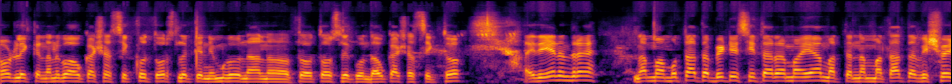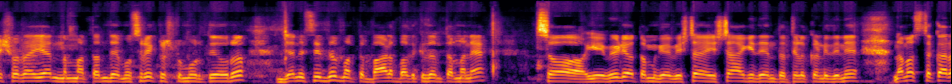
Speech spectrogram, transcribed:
ನೋಡಲಿಕ್ಕೆ ನನಗೂ ಅವಕಾಶ ಸಿಕ್ಕು, ತೋರಿಸ್ಲಿಕ್ಕೆ ನಿಮಗೂ ನಾನು ತೋ, ತೋರಿಸ್ಲಿಕ್ಕೆ ಒಂದು ಅವಕಾಶ ಸಿಕ್ತು. ಇದು ಏನಂದರೆ ನಮ್ಮ ಮುತ್ತಾತ ಬಿ ಟಿ ಸೀತಾರಾಮಯ್ಯ ಮತ್ತು ನಮ್ಮ ತಾತ ವಿಶ್ವೇಶ್ವರಯ್ಯ, ನಮ್ಮ ತಂದೆ ಮುಸ್ರಿ ಕೃಷ್ಣಮೂರ್ತಿಯವರು ಜನಿಸಿದ್ದು ಮತ್ತು ಭಾಳ ಬದುಕಿದಂಥ ಮನೆ. ಸೊ ಈ ವಿಡಿಯೋ ತಮಗೆ ಇಷ್ಟ ಇಷ್ಟ ಆಗಿದೆ ಅಂತ ತಿಳ್ಕೊಂಡಿದ್ದೀನಿ. ನಮಸ್ಕಾರ.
